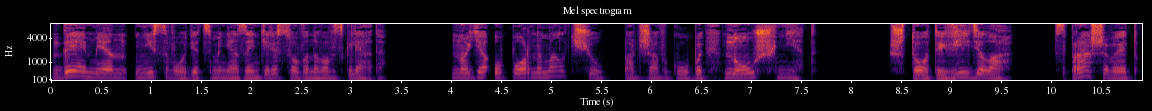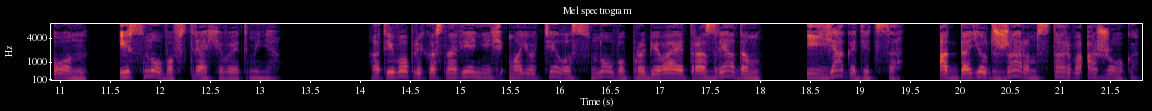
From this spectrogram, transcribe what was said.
Дэмиан не сводит с меня заинтересованного взгляда. Но я упорно молчу, поджав губы, но уж нет. «Что ты видела?» — спрашивает он и снова встряхивает меня. От его прикосновений мое тело снова пробивает разрядом, и ягодица отдает жаром старого ожога.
